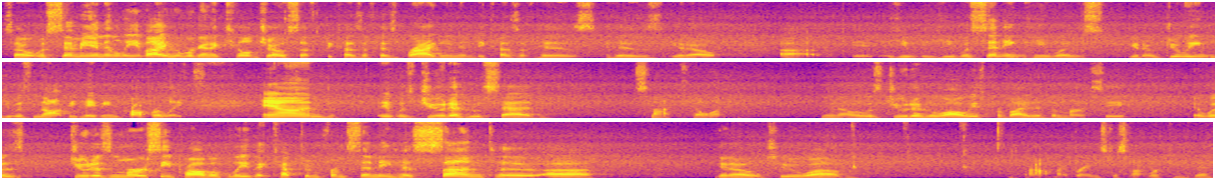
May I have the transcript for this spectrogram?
So it was Simeon and Levi who were going to kill Joseph because of his bragging and because of his his you know uh, he he was sinning. He was you know doing he was not behaving properly, and it was Judah who said, "Let's not kill him." You know, it was Judah who always provided the mercy. It was Judah's mercy probably that kept him from sending his son to, uh, you know, to. Um, wow, my brain's just not working today.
